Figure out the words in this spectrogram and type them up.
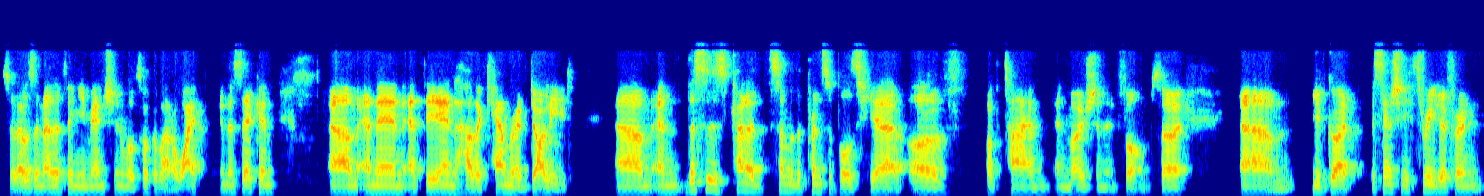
So that was another thing he mentioned. We'll talk about a wipe in a second. Um, and then at the end, how the camera dollied. Um, and this is kind of some of the principles here of, of time and motion in film. So um, you've got essentially three different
